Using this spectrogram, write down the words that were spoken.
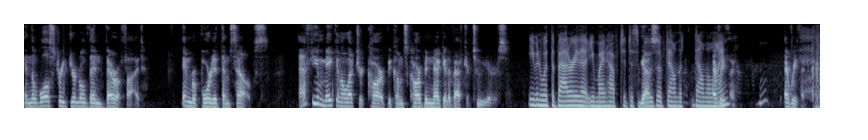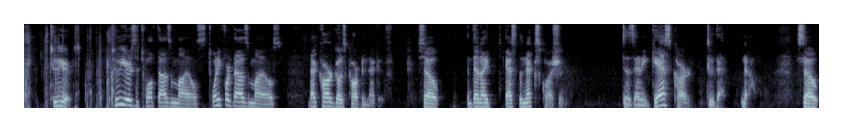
and the Wall Street Journal then verified and report it themselves. After you make an electric car, it becomes carbon negative after two years. Even with the battery that you might have to dispose yes. of down the down the line. Everything. Mm-hmm. Everything. Two years. Two years at twelve thousand miles, twenty four thousand miles. That car goes carbon negative. So then I ask the next question Does any gas car do that? No. So,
